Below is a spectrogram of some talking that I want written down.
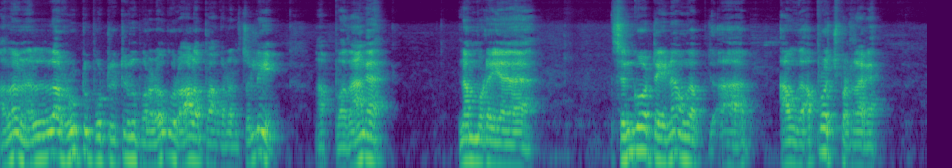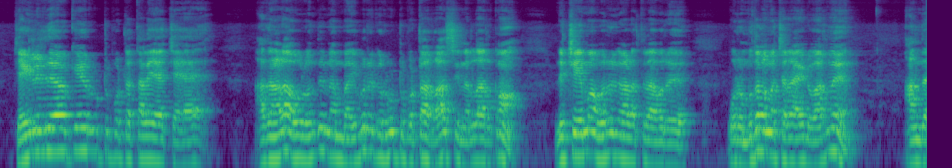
அதனால் நல்லா ரூட்டு போட்டுக்கிட்டுன்னு போகிற அளவுக்கு ஒரு ஆளை பார்க்கணும்னு சொல்லி அப்போதாங்க நம்முடைய செங்கோட்டையனை அவங்க அப்- அவங்க அப்ரோச் பண்ணுறாங்க ஜெயலலிதாவுக்கே ரூட்டு போட்ட தலையாச்சே. அதனால் அவர் வந்து நம்ம இவருக்கு ரூட்டு போட்டால் ராசி நல்லாயிருக்கும் நிச்சயமாக வருங்காலத்தில் அவர் ஒரு முதலமைச்சர் ஆகிடுவார்னு அந்த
